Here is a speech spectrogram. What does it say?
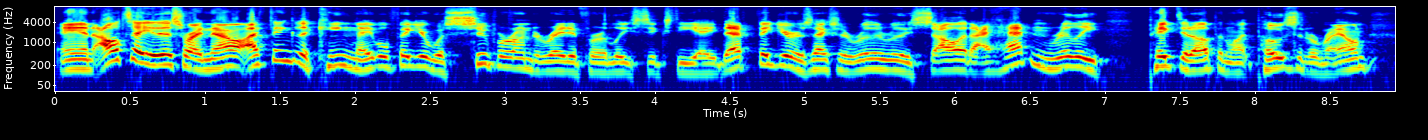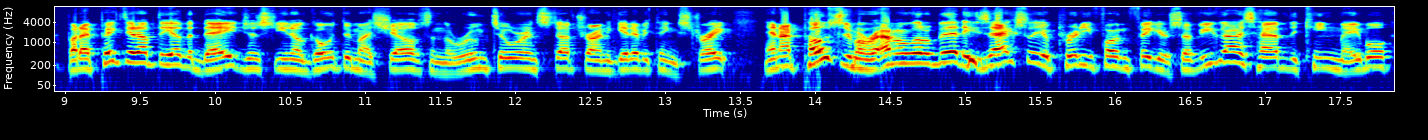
and I'll tell you this right now, I think the King Mabel figure was super underrated for Elite 68. That figure is actually really, really solid. I hadn't really picked it up and like posed it around. But I picked it up the other day, just you know, going through my shelves and the room tour and stuff, trying to get everything straight. And I posted him around a little bit. He's actually a pretty fun figure. So if you guys have the King Mabel,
